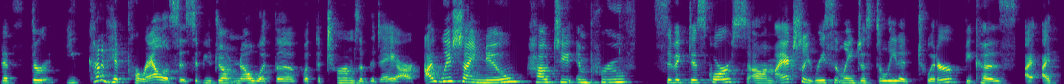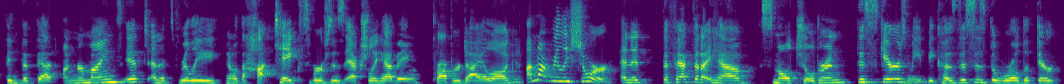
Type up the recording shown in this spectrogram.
That's there. You kind of hit paralysis if you don't know what the what the terms of the day are. I wish I knew how to improve civic discourse. Um, I actually recently just deleted Twitter because I, I, think that that undermines it, and it's really you know the hot takes versus actually having proper dialogue. I'm not really sure, and it the fact that I have small children this scares me because this is the world that they're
